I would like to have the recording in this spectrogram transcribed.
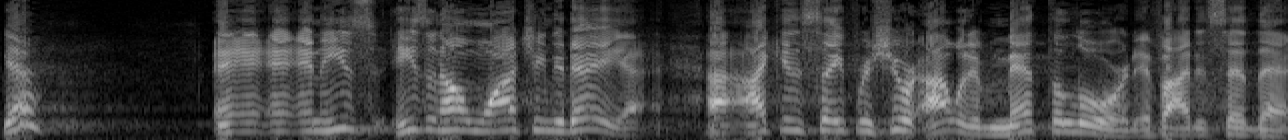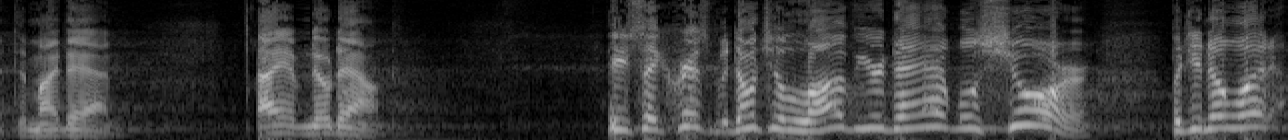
Yeah. And, and he's, he's at home watching today. I, I can say for sure I would have met the Lord if I'd have said that to my dad. I have no doubt. You say, Chris, but don't you love your dad? Well, sure. But you know what?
